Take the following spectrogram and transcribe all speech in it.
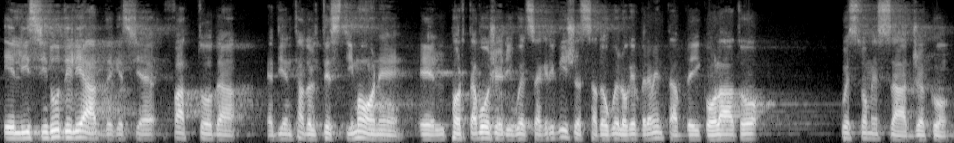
e l'Istituto Iliad che si è fatto da è diventato il testimone e il portavoce di quel sacrificio è stato quello che veramente ha veicolato questo messaggio. Ecco,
